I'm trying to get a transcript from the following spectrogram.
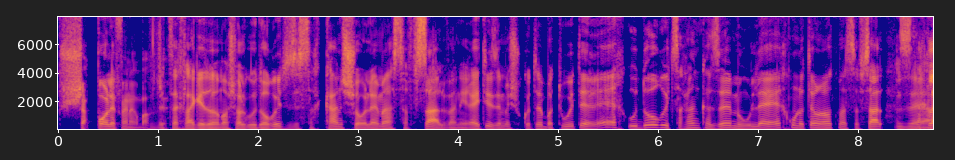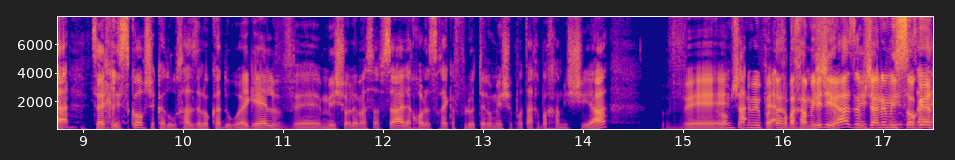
שאפו לפנרבכט. וצריך להגיד עוד משהו על גודוריץ', זה שחקן שעולה מהספסל, ואני ראיתי איזה מישהו כותב בטוויטר, איך גודוריץ', שחקן כזה מעולה, איך הוא נותן לו לעלות מהספסל. זה... צריך, לה, צריך לזכור שכדורסל זה לא כדורגל, ומי שעולה מהספסל יכול לשחק אפילו יותר ממי שפותח בחמישייה. ו... לא משנה מי ו- פותח בחמישייה, זה משנה מי סוגר את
